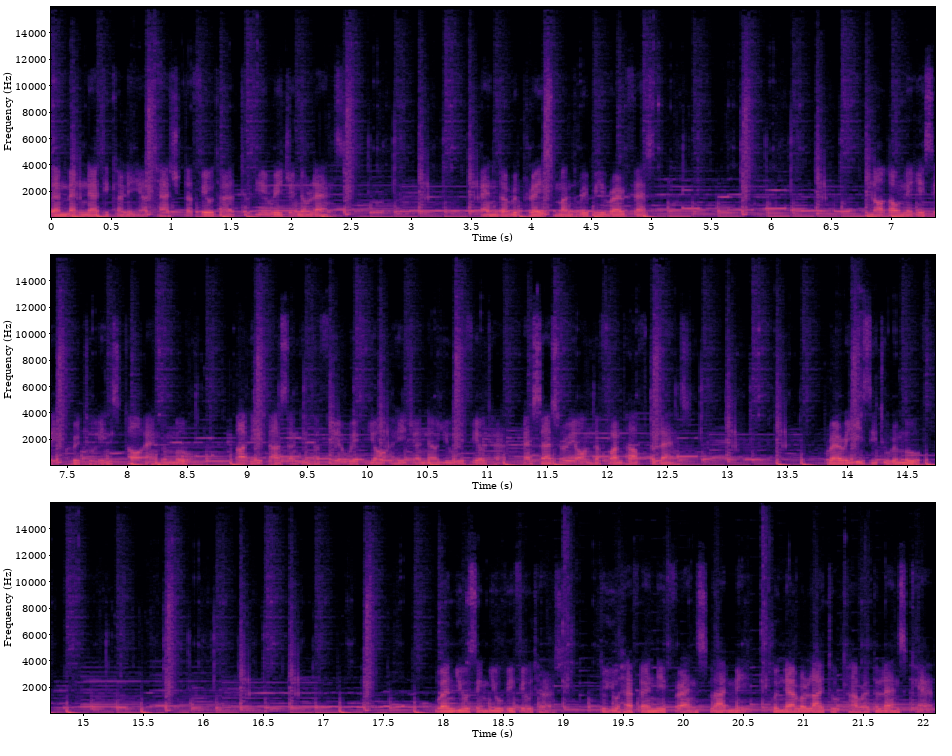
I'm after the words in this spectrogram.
then magnetically attach the filter to the original lens. And the replacement will be very fast. Not only is it quick to install and remove, but it doesn't interfere with your original UV filter accessory on the front of the lens. Very easy to remove. When using UV filters, do you have any friends like me who never like to cover the lens cap,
